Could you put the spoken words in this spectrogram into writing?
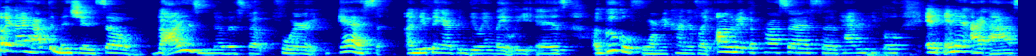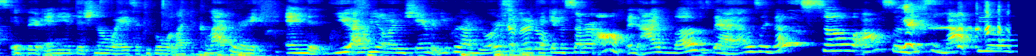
and I have to mention so the audience will know this, but for guests, a new thing I've been doing lately is a Google form to kind of like automate the process of having people. And in it, I ask if there are any additional ways that people would like to collaborate. And you, I hope you don't mind me sharing, but you put on yours no, you're taking the summer off. And I loved that. I was like, that is so awesome just to not feel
